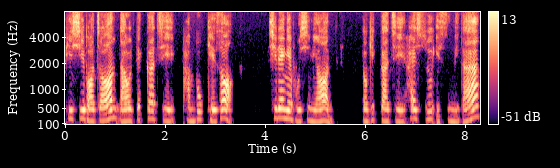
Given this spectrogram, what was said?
PC 버전 나올 때까지 반복해서 실행해 보시면 여기까지 할 수 있습니다.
